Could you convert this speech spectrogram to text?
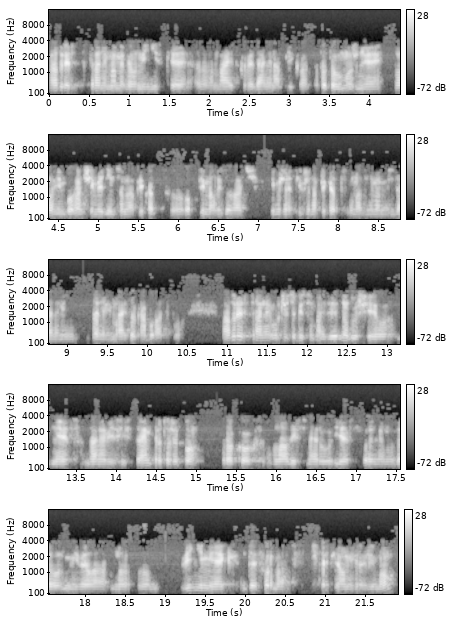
Na druhej strane máme veľmi nízke e, majetkové dane napríklad. A toto umožňuje mnohým bohatším jedincom napríklad e, optimalizovať tým, že, tým, že napríklad u nás nemáme zdanený, zdanený majetok a bohatstvo. Na druhej strane určite by som aj zjednodušil dnes daňový systém, pretože po rokoch vlády Smeru je v veľmi veľa no, výnimiek deformácií špeciálnych režimov.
